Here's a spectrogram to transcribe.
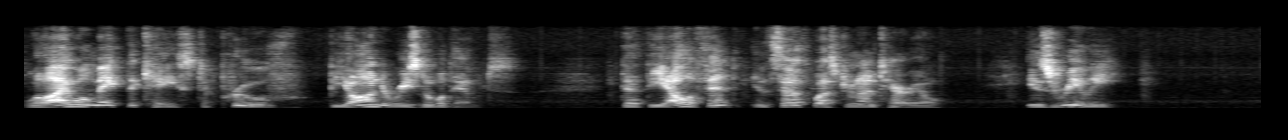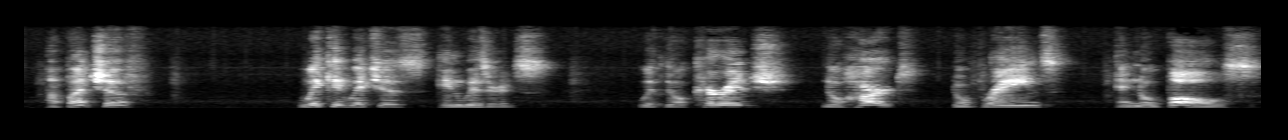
Well, I will make the case to prove beyond a reasonable doubt that the elephant in southwestern Ontario is really a bunch of wicked witches and wizards with no courage, no heart, no brains, and no balls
